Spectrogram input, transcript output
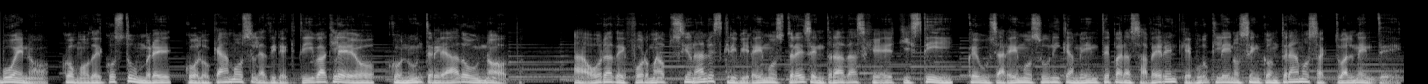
Bueno, como de costumbre, colocamos la directiva Cleo, con un treado unop. Ahora de forma opcional escribiremos tres entradas GXT, que usaremos únicamente para saber en qué bucle nos encontramos actualmente.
